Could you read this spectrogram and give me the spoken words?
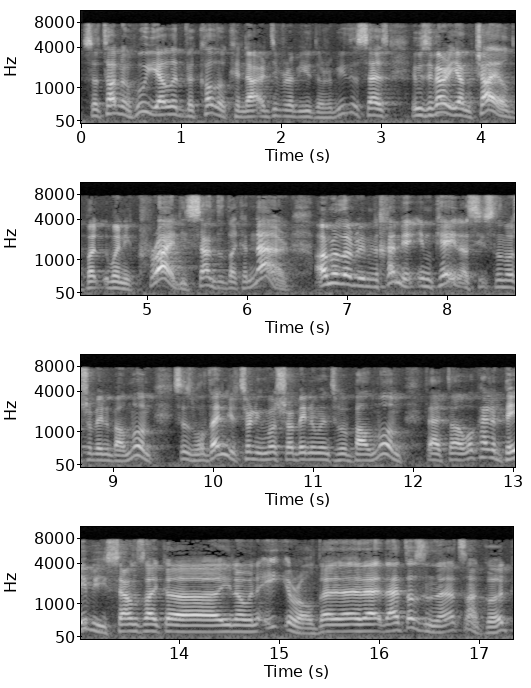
So Tana hu yeled v'kolo kenar div Rabbi Yehuda. Rabbi Yehuda says it was a very young child, but when he cried, he sounded like a nar. Amar Rabbi Nechemia im kein asis Moshe Rabbeinu Balmum. Says, well, then you're turning Moshe Rabbeinu into a balmum. That uh, what kind of baby sounds like uh, you know an eight year old? That, that, that, doesn't that's not good.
